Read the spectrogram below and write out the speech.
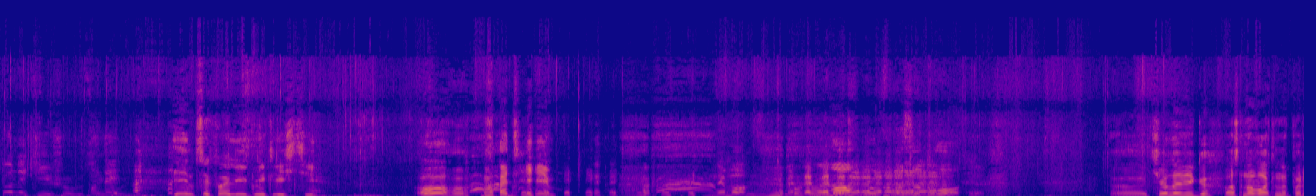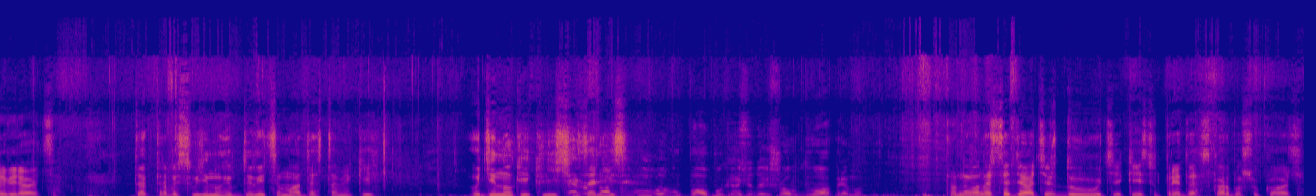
то не ті, що це. Інцефалітні кліщі. Ого, Вадим! Нема. Нема? Два. Е, Чоловік основательно перевіряється. Так, треба свої ноги обдивитися, ма десь там який одинокий кліщ Це заліз. там був, упав, поки я сюди йшов, два прямо. Та ну вони ж сидять і ждуть, якийсь тут прийде скарбошукач.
